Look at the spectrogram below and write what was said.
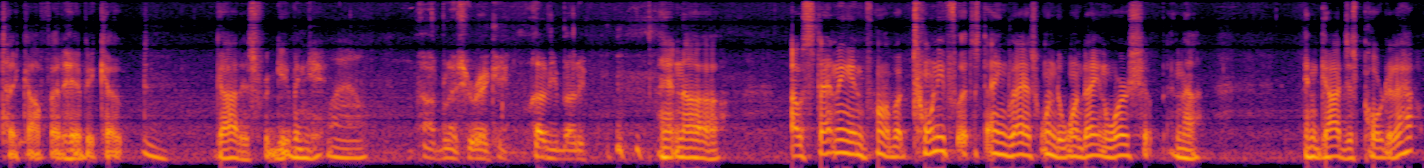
take off that heavy coat. God has forgiven you." Wow. God bless you, Ricky. Love you, buddy. And uh, I was standing in front of a 20 foot stained glass window one day in worship, and uh, and God just poured it out,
